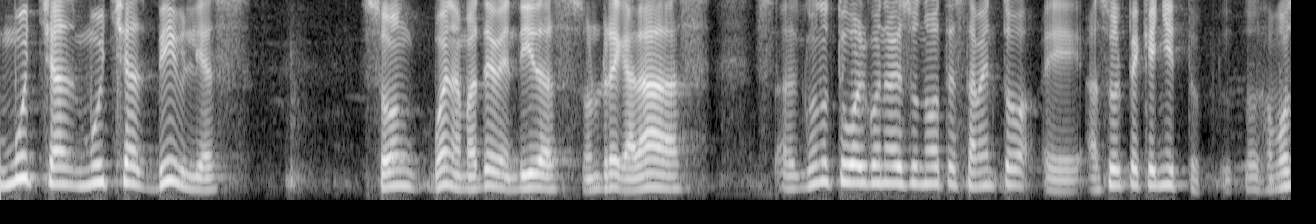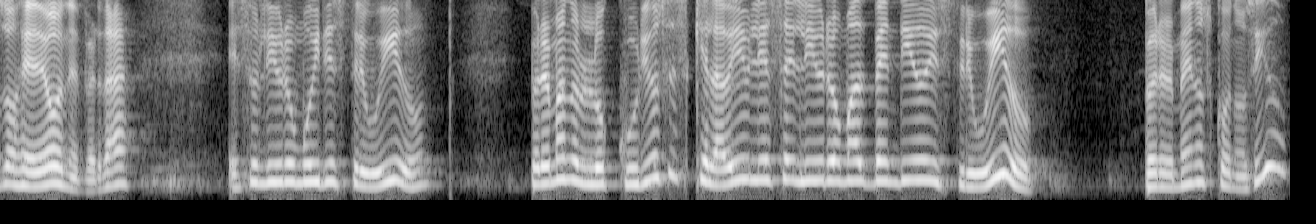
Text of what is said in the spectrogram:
muchas, muchas Biblias son, bueno, además de vendidas, son regaladas. ¿Alguno tuvo alguna vez un Nuevo Testamento eh, azul pequeñito? Los famosos Gedeones, ¿verdad? Es un libro muy distribuido. Pero hermanos, lo curioso es que la Biblia es el libro más vendido y distribuido, pero el menos conocido.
